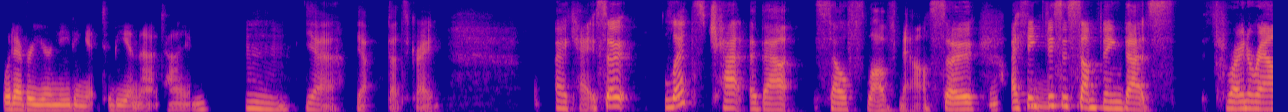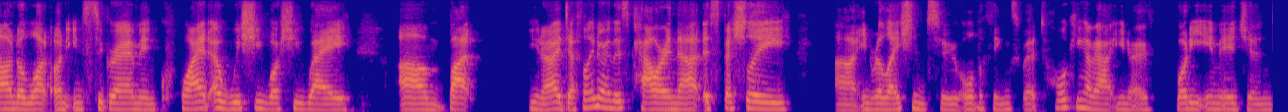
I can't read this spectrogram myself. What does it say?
whatever you're needing it to be in that time. Mm, yeah yeah that's great. Okay so let's chat about self love now. So i think mm-hmm. this is something that's thrown around a lot on instagram in quite a wishy-washy way um, but you know, I definitely know there's power in that, especially uh, in relation to all the things we're talking about. You know, body image and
